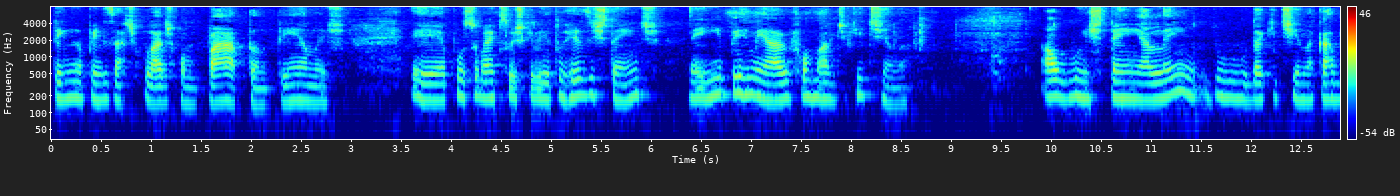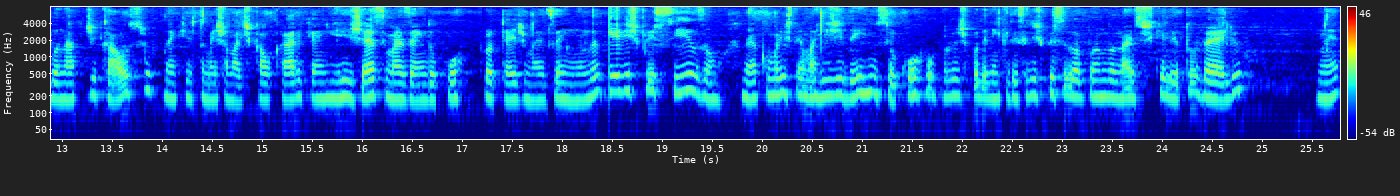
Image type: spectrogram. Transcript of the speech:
tem apêndices articulares como pata, antenas, é, possui um exoesqueleto resistente né, e impermeável formado de quitina. Alguns têm, além do, da quitina, carbonato de cálcio, né, que também é chamado de calcário, que enrijece mais ainda o corpo, protege mais ainda. E eles precisam, né, como eles têm uma rigidez no seu corpo, para eles poderem crescer, eles precisam abandonar esse esqueleto velho né,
